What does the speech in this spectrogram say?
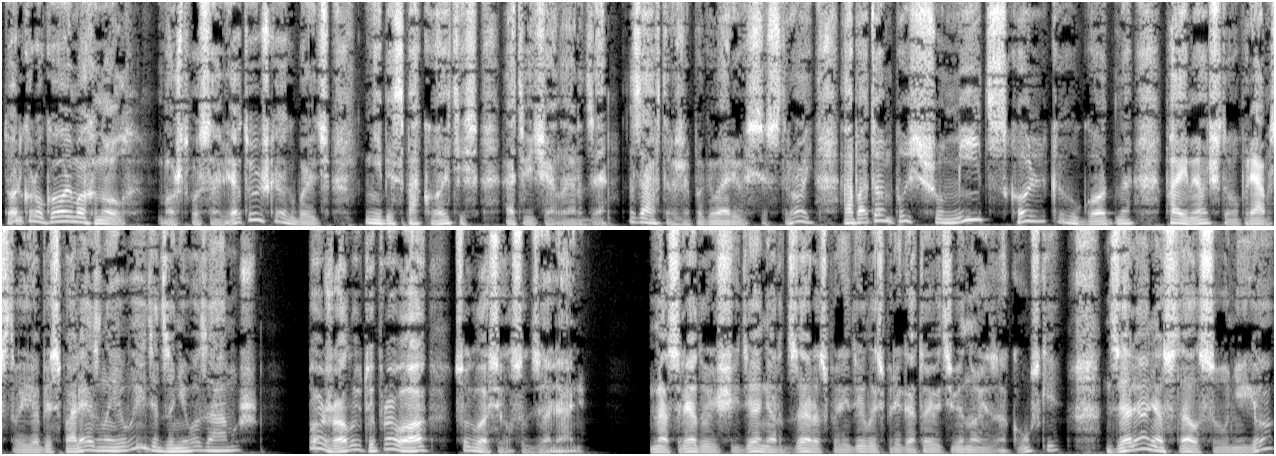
только рукой махнул. «Может, посоветуешь, как быть?» «Не беспокойтесь», — отвечал Эрдзе. «Завтра же поговорю с сестрой, а потом пусть шумит сколько угодно, поймет, что упрямство ее бесполезно, и выйдет за него замуж». «Пожалуй, ты права», — согласился Дзялянь. На следующий день Ардзе распорядилась приготовить вино и закуски. Дзялянь остался у нее,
